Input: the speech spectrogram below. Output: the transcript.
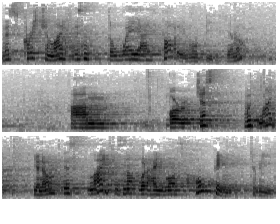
this Christian life isn't the way I thought it would be, you know? Um, or just with life, you know, this life is not what I was hoping to be.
